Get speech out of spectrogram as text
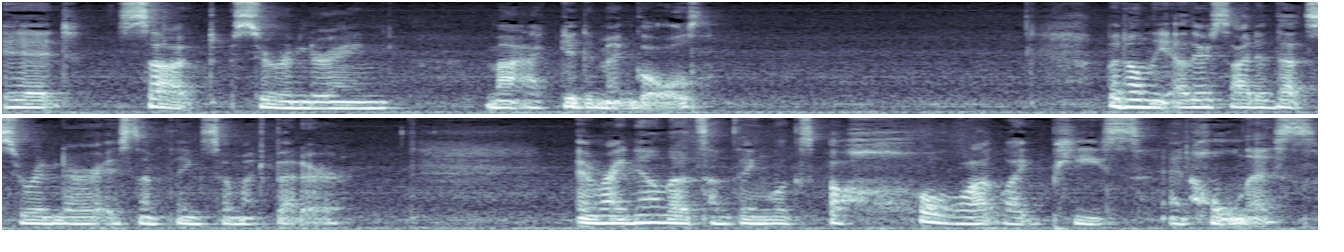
It sucked surrendering my academic goals. But on the other side of that surrender is something so much better. And right now, that something looks a whole lot like peace and wholeness.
